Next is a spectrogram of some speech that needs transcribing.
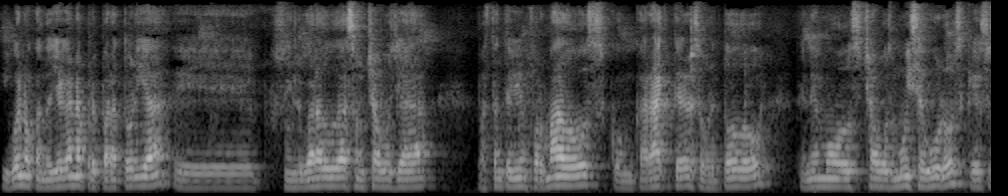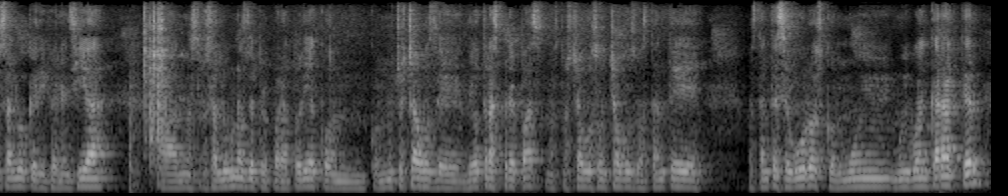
Y bueno, cuando llegan a preparatoria, eh, pues, sin lugar a dudas son chavos ya bastante bien formados, con carácter sobre todo. Tenemos chavos muy seguros, que eso es algo que diferencia a nuestros alumnos de preparatoria con, con muchos chavos de, de otras prepas. Nuestros chavos son chavos bastante, bastante seguros, con muy, muy buen carácter.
